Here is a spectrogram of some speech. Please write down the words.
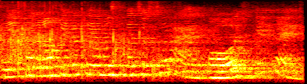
Siempre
